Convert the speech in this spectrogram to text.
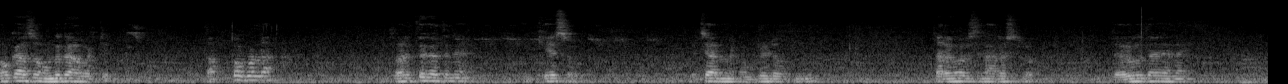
అవకాశం ఉంది కాబట్టి తప్పకుండా త్వరితగతినే ఈ కేసు విచారణ కంప్లీట్ అవుతుంది. జరగవలసిన అరెస్టులు జరుగుతాయనే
